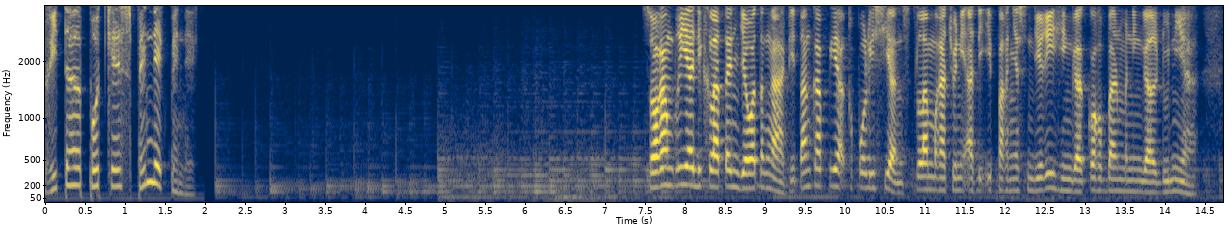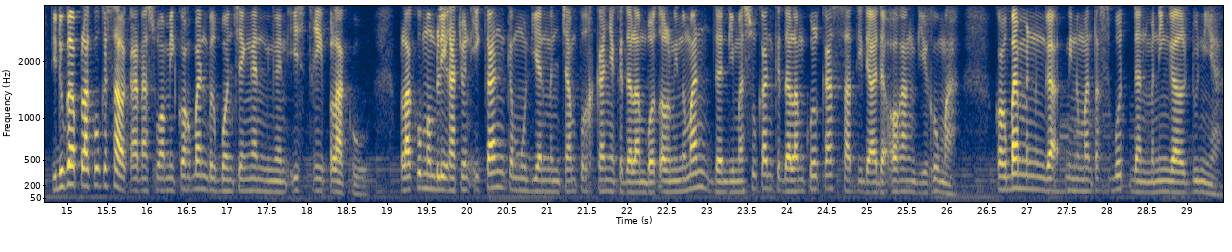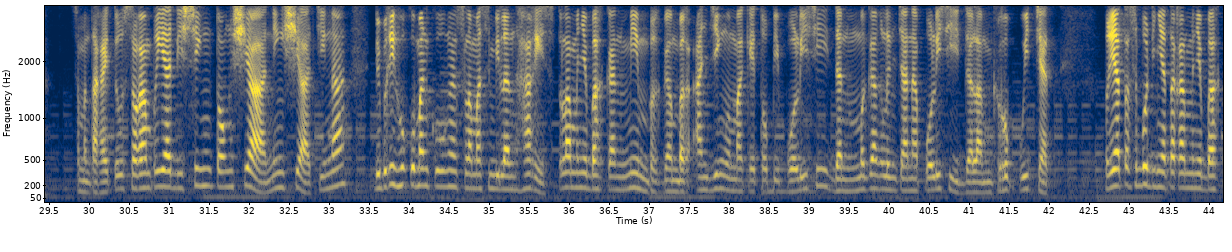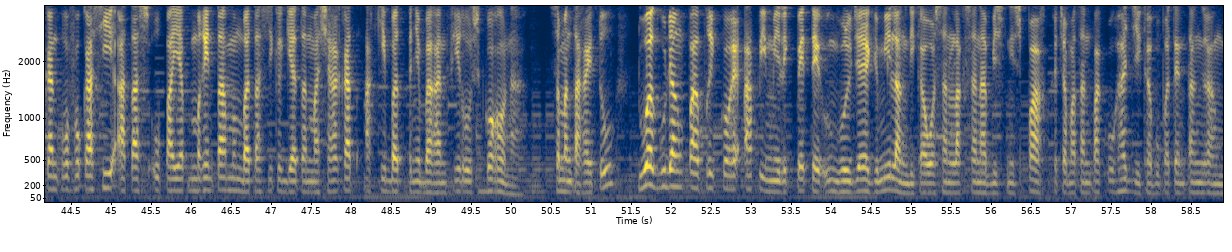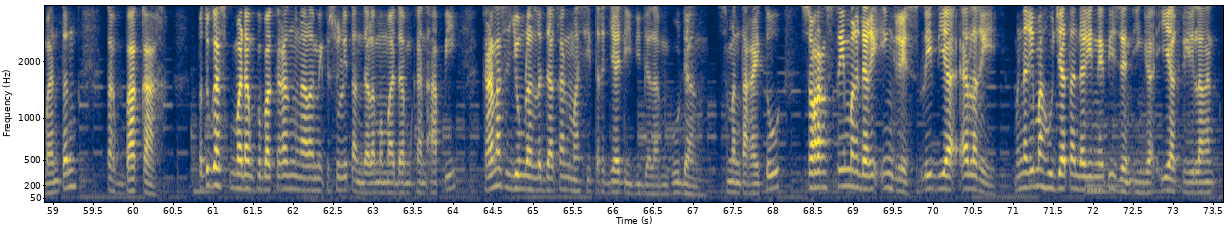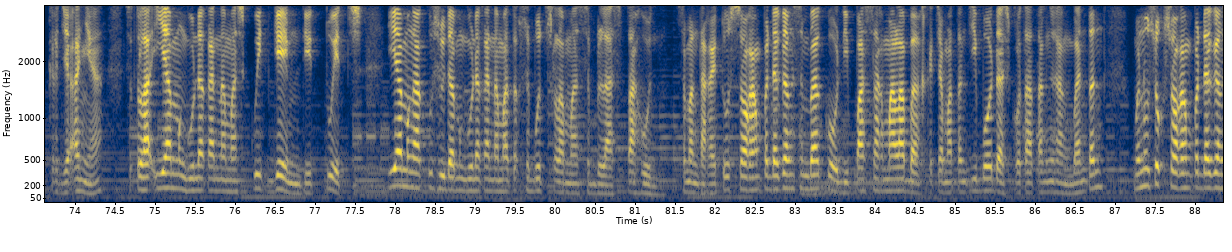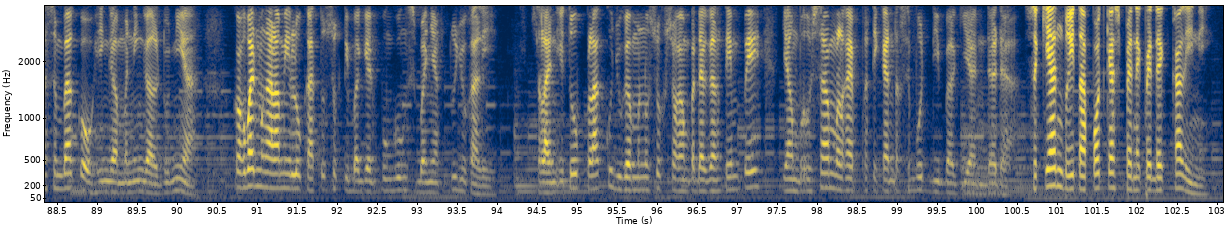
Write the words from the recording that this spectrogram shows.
Berita podcast pendek-pendek. Seorang pria di Klaten, Jawa Tengah ditangkap pihak kepolisian setelah meracuni adik iparnya sendiri hingga korban meninggal dunia. Diduga pelaku kesal karena suami korban berboncengan dengan istri pelaku. Pelaku membeli racun ikan kemudian mencampurkannya ke dalam botol minuman dan dimasukkan ke dalam kulkas saat tidak ada orang di rumah. Korban menenggak minuman tersebut dan meninggal dunia. Sementara itu, seorang pria di Xingtongsha, Ningxia, Cina diberi hukuman kurungan selama 9 hari setelah menyebarkan meme bergambar anjing memakai topi polisi dan memegang lencana polisi dalam grup WeChat. Pria tersebut dinyatakan menyebarkan provokasi atas upaya pemerintah membatasi kegiatan masyarakat akibat penyebaran virus corona. Sementara itu, dua gudang pabrik korek api milik PT Unggul Jaya Gemilang di kawasan Laksana Bisnis Park, Kecamatan Paku Haji, Kabupaten Tangerang, Banten, terbakar. Petugas pemadam kebakaran mengalami kesulitan dalam memadamkan api karena sejumlah ledakan masih terjadi di dalam gudang. Sementara itu, seorang streamer dari Inggris, Lydia Ellery, menerima hujatan dari netizen hingga ia kehilangan pekerjaannya setelah ia menggunakan nama Squid Game di Twitch ia mengaku sudah menggunakan nama tersebut selama 11 tahun. Sementara itu, seorang pedagang sembako di Pasar Malabar, Kecamatan Cibodas, Kota Tangerang, Banten, menusuk seorang pedagang sembako hingga meninggal dunia. Korban mengalami luka tusuk di bagian punggung sebanyak tujuh kali. Selain itu, pelaku juga menusuk seorang pedagang tempe yang berusaha melerai pertikan tersebut di bagian dada. Sekian berita podcast pendek-pendek kali ini.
